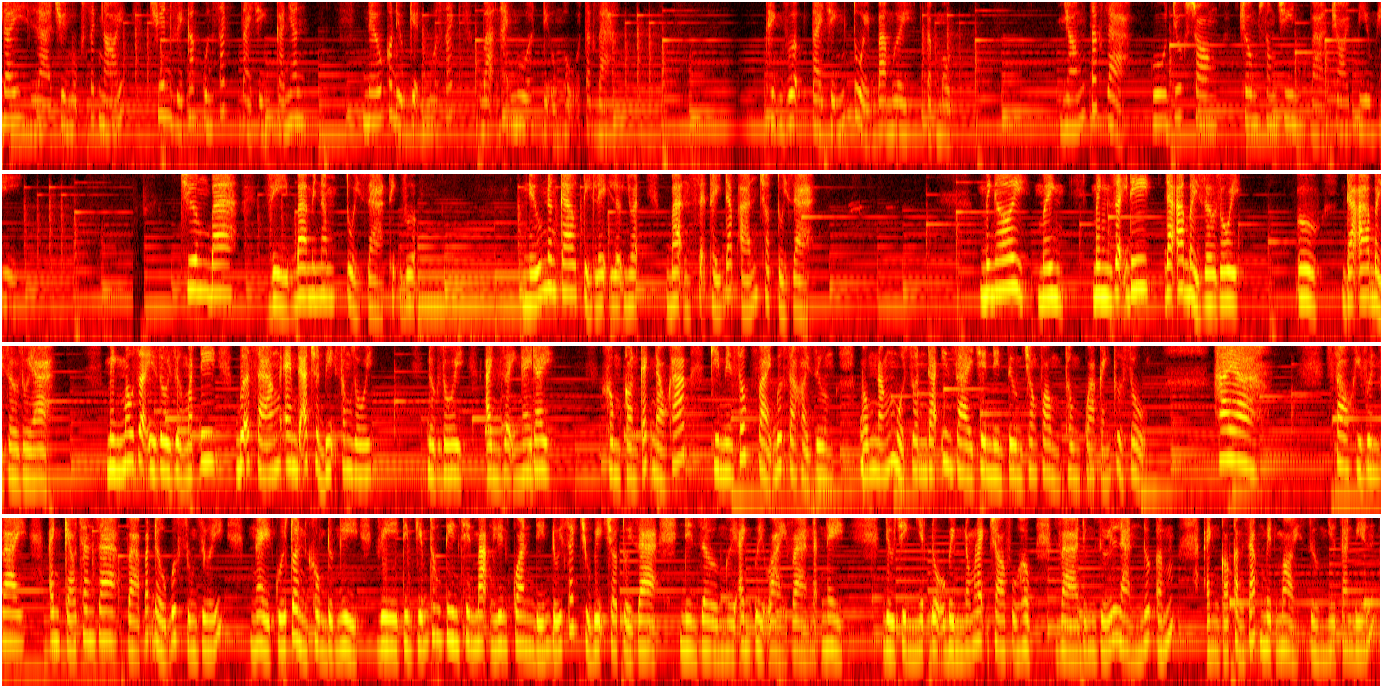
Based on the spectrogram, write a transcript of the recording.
Đây là chuyên mục sách nói, chuyên về các cuốn sách tài chính cá nhân. Nếu có điều kiện mua sách, bạn hãy mua để ủng hộ tác giả. Thịnh vượng tài chính tuổi 30 tập 1 Nhóm tác giả Gu Juk Song, Chong Song Jin và Choi Byung Hee Chương 3 Vì 30 năm tuổi già thịnh vượng nếu nâng cao tỷ lệ lợi nhuận, bạn sẽ thấy đáp án cho tuổi già. Mình ơi, mình mình dậy đi, đã 7 giờ rồi. Ừ đã 7 giờ rồi à. Mình mau dậy rồi rửa mặt đi, bữa sáng em đã chuẩn bị xong rồi. Được rồi, anh dậy ngay đây không còn cách nào khác Kim Miên Sốc phải bước ra khỏi giường, bóng nắng mùa xuân đã in dài trên nền tường trong phòng thông qua cánh cửa sổ. Hai à! Sau khi vươn vai, anh kéo chăn ra và bắt đầu bước xuống dưới. Ngày cuối tuần không được nghỉ vì tìm kiếm thông tin trên mạng liên quan đến đối sách chủ bị cho tuổi già, nên giờ người anh uể oải và nặng nề. Điều chỉnh nhiệt độ bình nóng lạnh cho phù hợp và đứng dưới làn nước ấm. Anh có cảm giác mệt mỏi dường như tan biến.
